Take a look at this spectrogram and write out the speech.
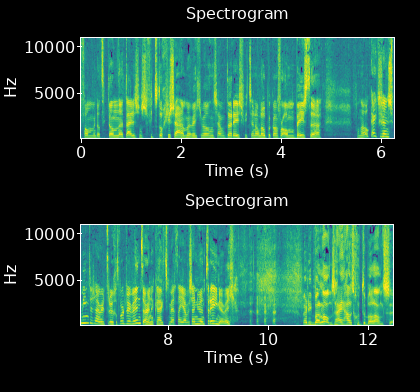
van me. Dat ik dan eh, tijdens onze fietstochtje samen, weet je wel... dan zijn we op de racefiets en dan loop ik over allemaal beesten Van, oh kijk, er zijn de smienten zijn weer terug. Het wordt weer winter. En dan kijkt hij me echt aan, ja, we zijn nu aan het trainen, weet je. Maar die balans, hij houdt goed de balans eh,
